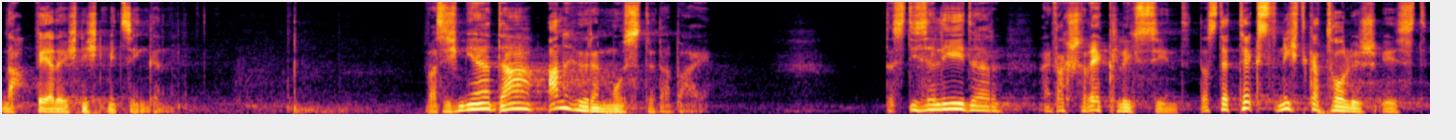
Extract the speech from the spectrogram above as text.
Na, werde ich nicht mitsingen. Was ich mir da anhören musste dabei, dass diese Lieder einfach schrecklich sind, dass der Text nicht katholisch ist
